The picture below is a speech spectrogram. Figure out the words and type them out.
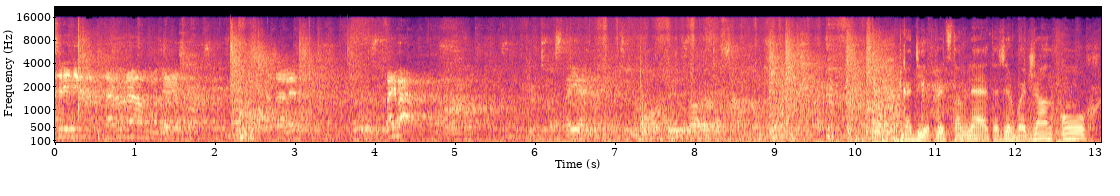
На середину, второй раунд, друзья. Нажали. Борьба. Гадир представляет Азербайджан. Ох,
